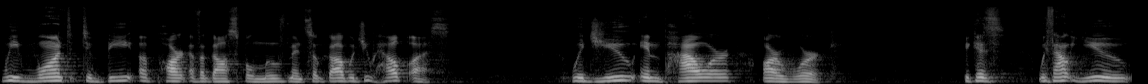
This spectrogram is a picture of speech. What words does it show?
We want to be a part of a gospel movement. So, God, would you help us? Would you empower our work? Because without you,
